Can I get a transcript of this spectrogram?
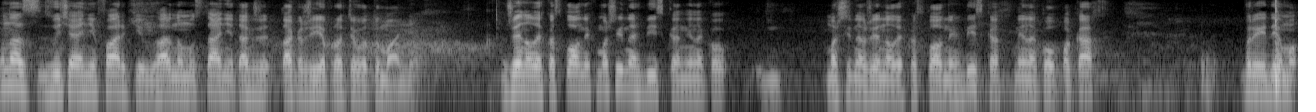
У нас звичайні фарки в гарному стані, також, також є противотуманні. Вже на легкосплавних машинах диска, не на ко- машина вже на легкосплавних дисках, не на ковпаках. Перейдемо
